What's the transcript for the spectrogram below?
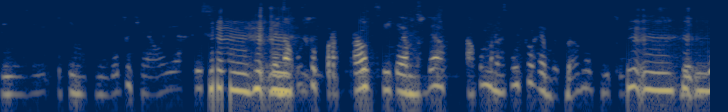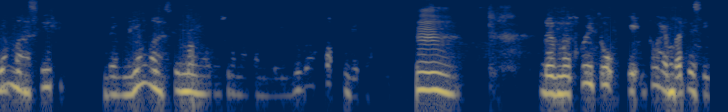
tinggi tinggi tinggi tuh cewek ya sih dan aku super proud sih kayak maksudnya aku merasa itu hebat banget gitu. Dan dia masih dan dia masih mengurus rumah tangga juga kok gitu. Dan menurutku itu itu hebatnya sih.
